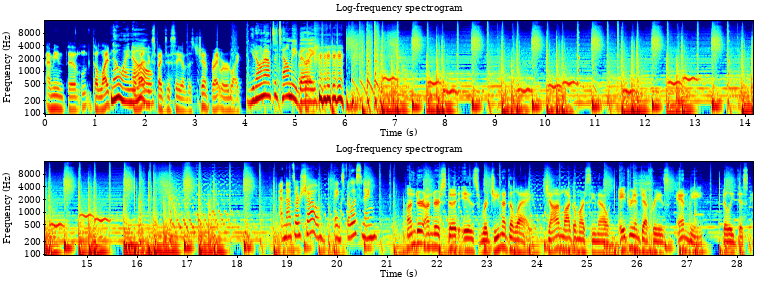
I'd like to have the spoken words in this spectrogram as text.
I mean, the the life No, I know. the life expectancy of this chimp, right? We're like You don't have to tell me, Billy. And that's our show. Thanks for listening. Under Understood is Regina DeLay, John Lagomarcino, Adrianne Jeffries, and me, Billy Disney.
